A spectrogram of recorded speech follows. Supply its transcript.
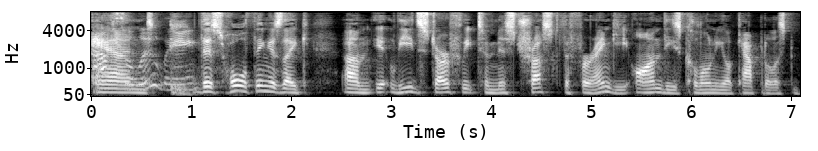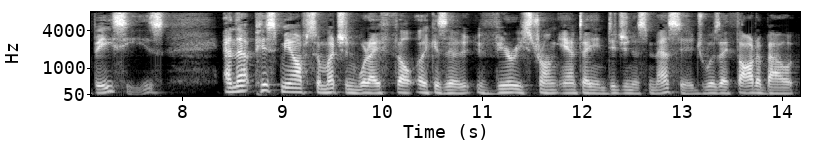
Absolutely. And this whole thing is like um, it leads Starfleet to mistrust the Ferengi on these colonial capitalist bases. And that pissed me off so much. And what I felt like is a very strong anti indigenous message was I thought about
